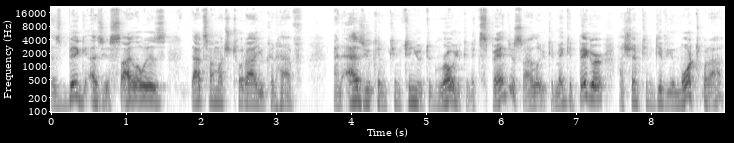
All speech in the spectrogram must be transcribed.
As big as your silo is, that's how much Torah you can have. And as you can continue to grow, you can expand your silo, you can make it bigger. Hashem can give you more Torah.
